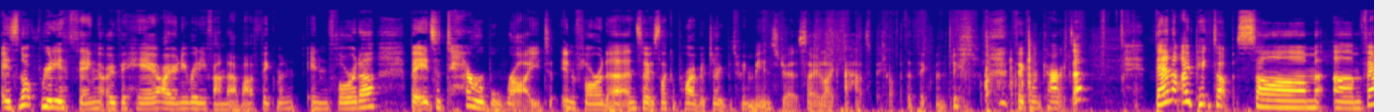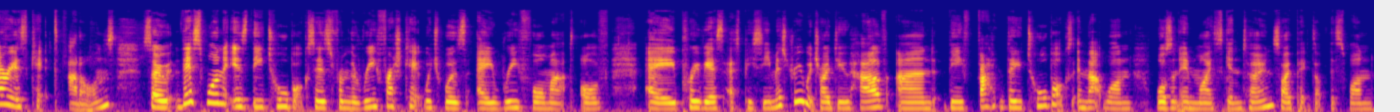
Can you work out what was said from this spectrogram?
is not really a thing over here. I only really found out about Figment in Florida, but it's a terrible ride in Florida, and so it's like a private joke between me and Stuart. So like I had to pick up the Figment Figment character. Then I picked up some um, various kit add-ons. So this one is the toolboxes from the Refresh kit, which was a reformat of a previous SPC mystery, which I do have. And the the toolbox in that one wasn't in my skin tone. So I picked up this one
